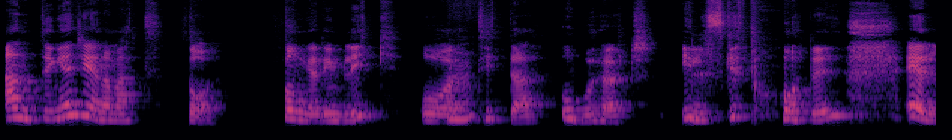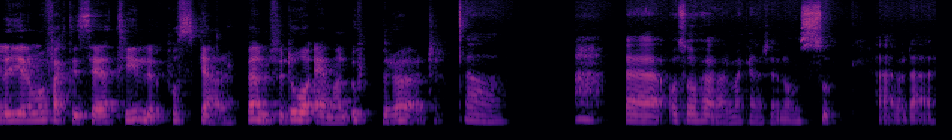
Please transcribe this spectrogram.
Antingen genom att så, fånga din blick och Mm. titta oerhört ilsket på dig. Eller genom att faktiskt säga till på skarpen, för då är man upprörd. Ja. Eh, och så hör man kanske någon suck här och där.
